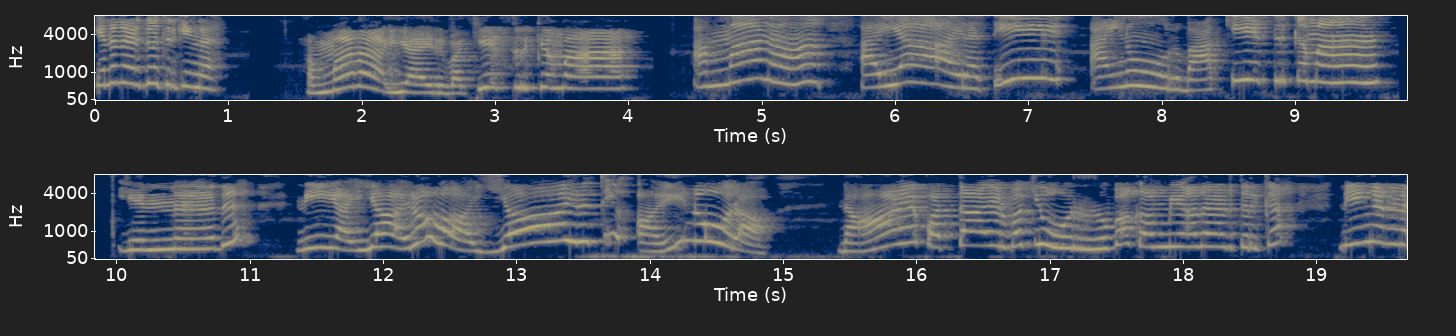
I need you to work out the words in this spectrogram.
என்ன எடுத்து வச்சிருக்கீங்க? அம்மா நான் ஐயாயிரம் ரூபாய்க்கு எடுத்திருக்கேம்மா. அம்மா ஐயாயிரத்தி ஐநூறு பாக்கி எடுத்திருக்கமா என்னது நீ ஐயாயிரம் ஐயாயிரத்தி ஐநூறா? நானே பத்தாயிரம் ரூபாய்க்கு ஒரு ரூபாய் கம்மியாக தான் எடுத்திருக்கேன். நீங்கள் என்ன?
